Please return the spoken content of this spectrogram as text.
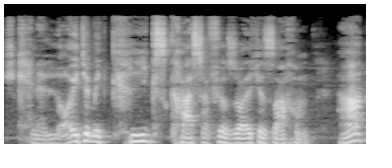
Ich kenne Leute mit Kriegskasse für solche Sachen, ja.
